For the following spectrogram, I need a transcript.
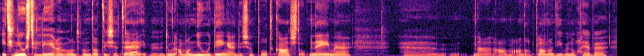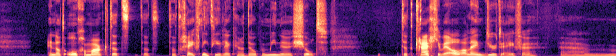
iets nieuws te leren. Want, want dat is het, hè. We doen allemaal nieuwe dingen. Dus een podcast opnemen. ehm, nou, allemaal andere plannen die we nog hebben. En dat ongemak, dat, dat, dat geeft niet die lekkere dopamine shot. Dat krijg je wel, alleen het duurt even. Ehm,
